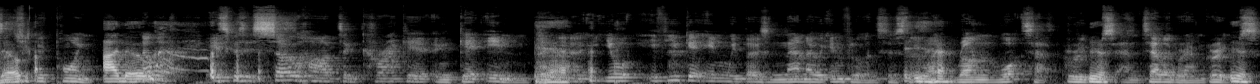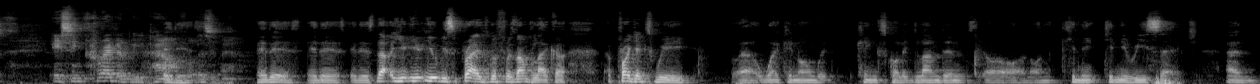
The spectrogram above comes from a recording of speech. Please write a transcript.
such a good point. I know. No one, it's because it's so hard to crack it and get in. But, yeah. You know, if you get in with those nano influencers that yeah. like run WhatsApp groups yeah. and Telegram groups, it's incredibly powerful, is. isn't it? It is. It is. It is. Now, you, you, will be surprised because, for example, like a, a project we uh, working on with King's College London uh, on, on kidney, kidney research, and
